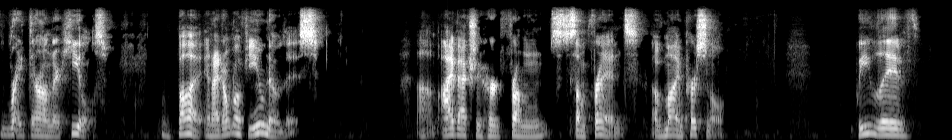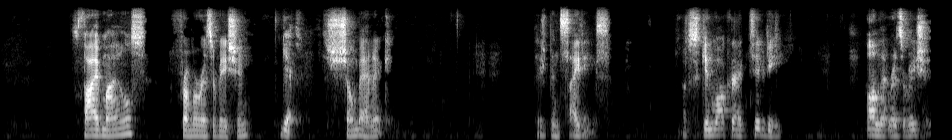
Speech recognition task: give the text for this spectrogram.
right there on their heels. But, and I don't know if you know this, um, I've actually heard from some friends of mine, personal. We live five miles from a reservation, Yes. Shoshone-Bannock. There's been sightings of skinwalker activity on that reservation.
